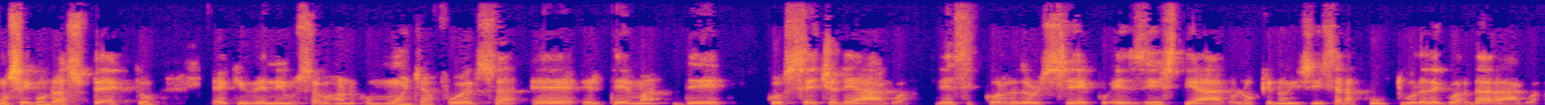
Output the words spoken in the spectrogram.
Un segundo aspecto é que venimos trabajando con mucha fuerza es el tema de cosecha de agua. Nesse corredor seco existe água, o que não existe é a cultura de guardar água.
